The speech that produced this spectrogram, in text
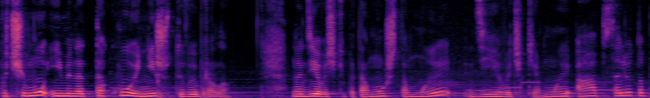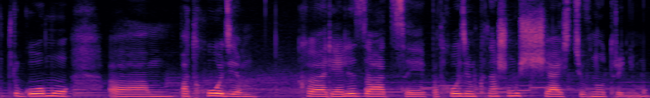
почему именно такую нишу ты выбрала. Но, девочки, потому что мы девочки, мы абсолютно по-другому э, подходим к реализации, подходим к нашему счастью внутреннему.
